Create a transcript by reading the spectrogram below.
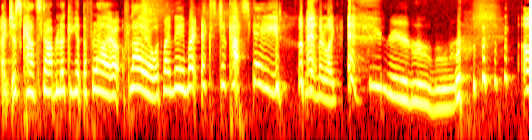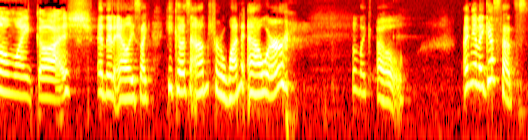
"I just can't stop looking at the flyer flyer with my name right next to Kaskade," and then they're like, Oh my gosh. and then Ally's like, "He goes on for one hour." I'm like, "Oh." I mean, I guess that's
